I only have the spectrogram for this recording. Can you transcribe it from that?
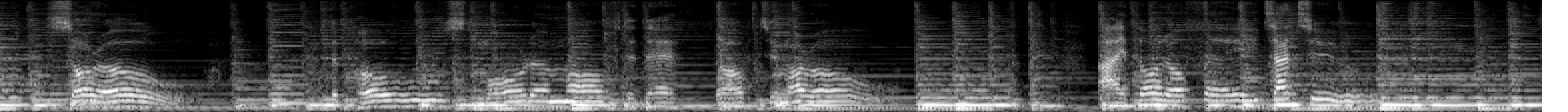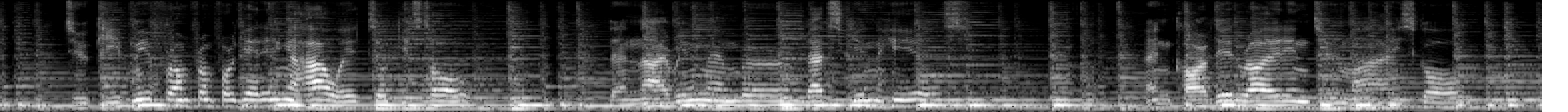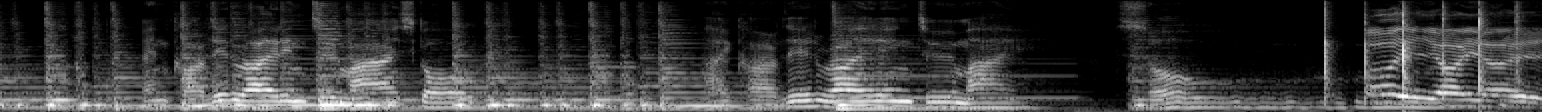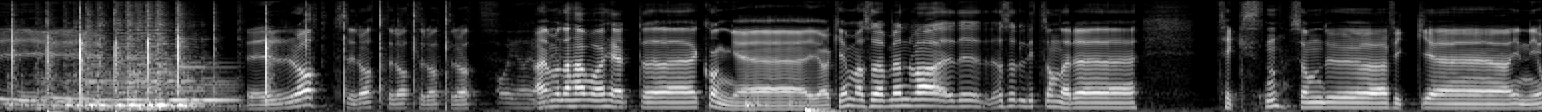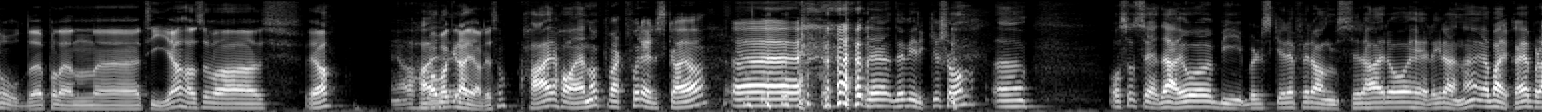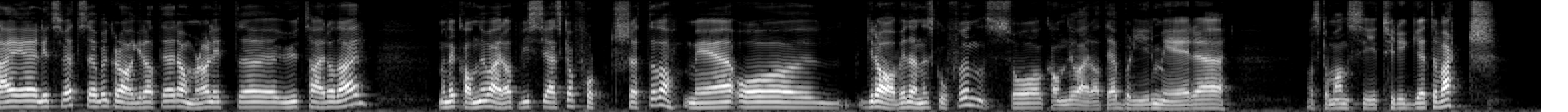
Sorrow, the post mortem of the death of tomorrow. I thought of a tattoo to keep me from from forgetting how it took its toll. Then I remember that skin heals and carved it right into my skull. And carved it right into my skull. I carved it right into my soul. Oi, oi, oi. Rått, rått, rått, rått. rått. Nei, men det her var helt uh, konge, Joakim. Altså, men hva det, altså, Litt sånn derre Teksten som du uh, fikk uh, inni hodet på den uh, tida, altså hva Ja. Ja, Hva var greia, liksom? Her har jeg nok vært forelska, ja. Eh, det, det virker sånn. Eh, og så se, Det er jo bibelske referanser her og hele greiene. Jeg merka jeg blei litt svett, så jeg beklager at jeg ramla litt eh, ut her og der. Men det kan jo være at hvis jeg skal fortsette da, med å grave i denne skuffen, så kan det jo være at jeg blir mer eh, Hva skal man si trygg etter hvert.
